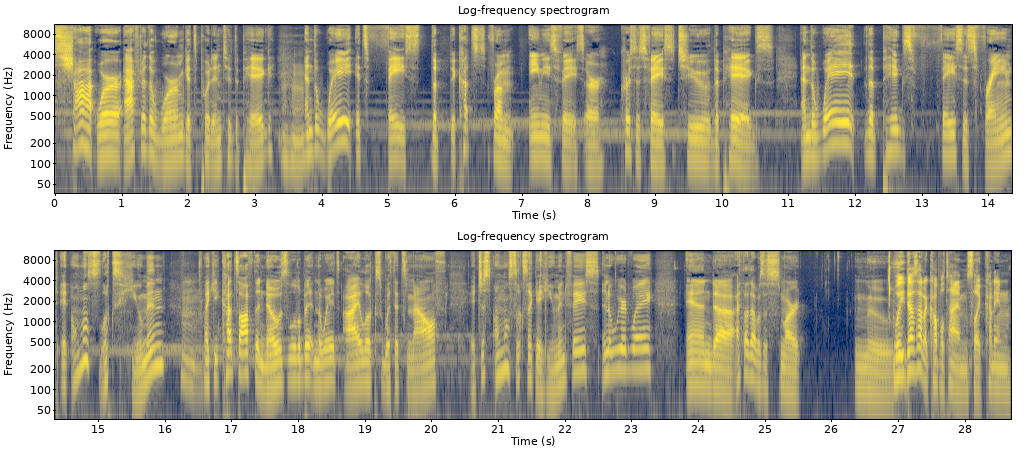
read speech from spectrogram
shot where after the worm gets put into the pig, Mm-hmm. and the way its face, the it cuts from Amy's face or Chris's face to the pig's, and the way the pig's face is framed, it almost looks human. Hmm. Like he cuts off the nose a little bit, and the way its eye looks with its mouth, it just almost looks like a human face in a weird way. And uh, I thought that was a smart move. Well, he does that a couple times, like cutting,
